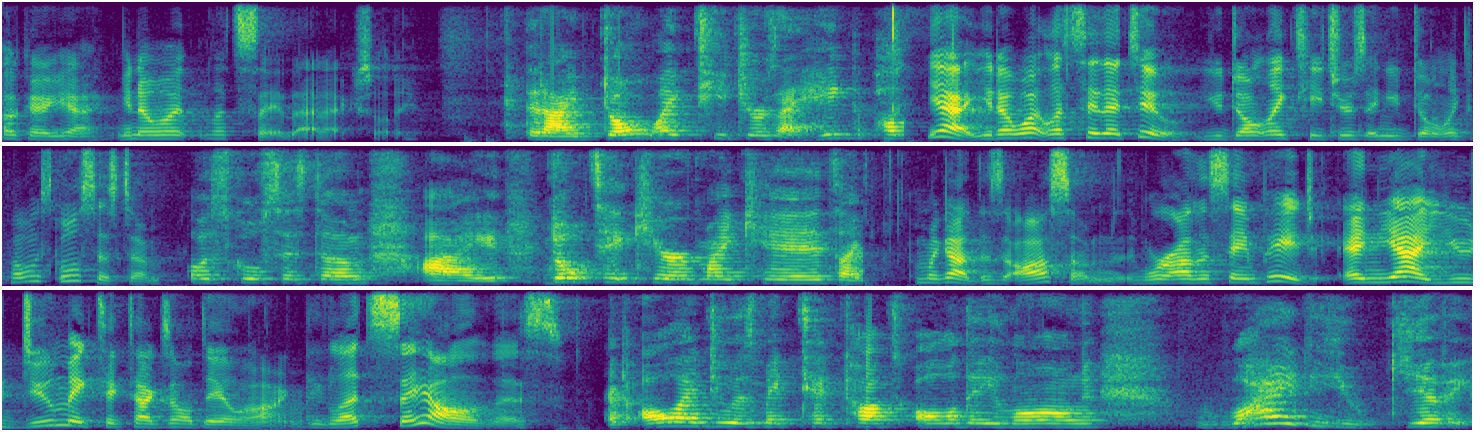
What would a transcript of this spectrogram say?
Okay, yeah. You know what? Let's say that actually. That I don't like teachers. I hate the public. Yeah, you know what? Let's say that too. You don't like teachers and you don't like the public school system. Public school system. I don't take care of my kids. Like, oh my God, this is awesome. We're on the same page. And yeah, you do make TikToks all day long. Let's say all of this. Like all I do is make TikToks all day long. Why do you give a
